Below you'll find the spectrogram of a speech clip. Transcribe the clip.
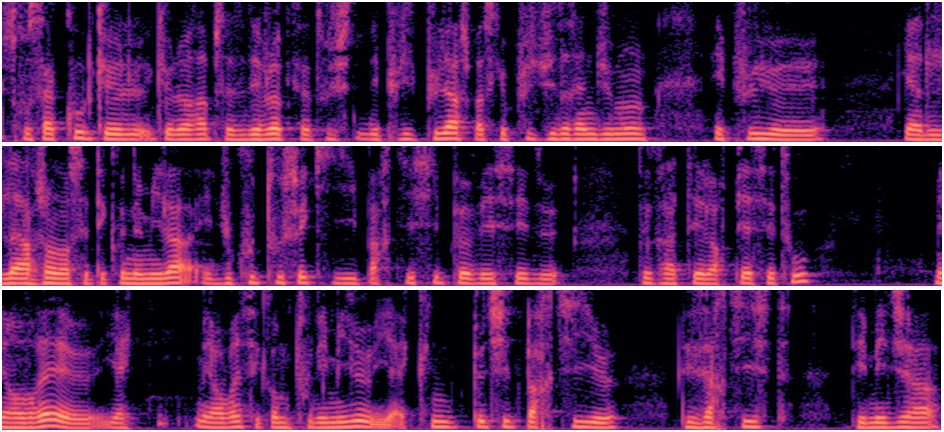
je trouve ça cool que le, rap ça se développe que ça touche des publics plus larges parce que plus tu draines du monde et plus euh, il y a de l'argent dans cette économie là et du coup tous ceux qui y participent peuvent essayer de, gratter leurs pièces et tout. Mais en vrai euh, mais en vrai c'est comme tous les milieux. Il y a qu'une petite partie euh, des artistes des médias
